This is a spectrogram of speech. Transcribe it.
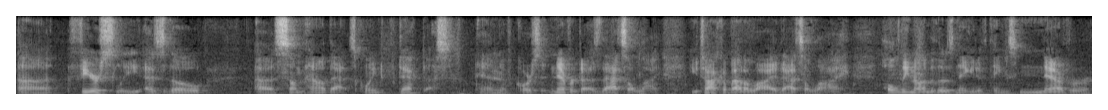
uh, fiercely as though uh, somehow that's going to protect us. And Yeah. of course, it never does. That's a lie. You talk about a lie, that's a lie. Holding on to those negative things never,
